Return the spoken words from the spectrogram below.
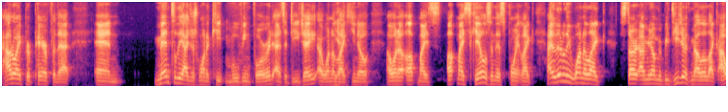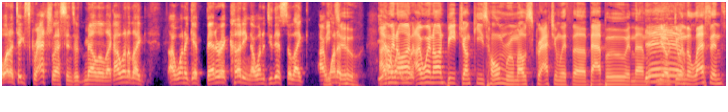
how do i prepare for that? And mentally i just want to keep moving forward as a dj i want to like you know i want to up my up my skills in this point. Like i literally want to like start i mean i'm gonna be dj with mello. Like i want to take scratch lessons with mello. Like i want to like i want to get better at cutting i want to do this so like i want to. Yeah, I went what- on. what- I went on Beat Junkie's homeroom. I was scratching with uh, Babu and them, you know, doing the lessons.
